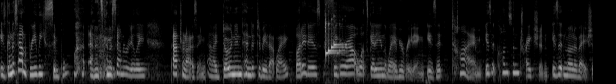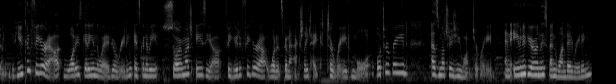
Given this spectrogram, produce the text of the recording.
is gonna sound really simple and it's gonna sound really patronizing, and I don't intend it to be that way, but it is figure out what's getting in the way of your reading. Is it time? Is it concentration? Is it motivation? If you can figure out what is getting in the way of your reading, it's going to be so much easier for you to figure out what it's going to actually take to read more or to read as much as you want to read. And even if you only spend one day reading,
